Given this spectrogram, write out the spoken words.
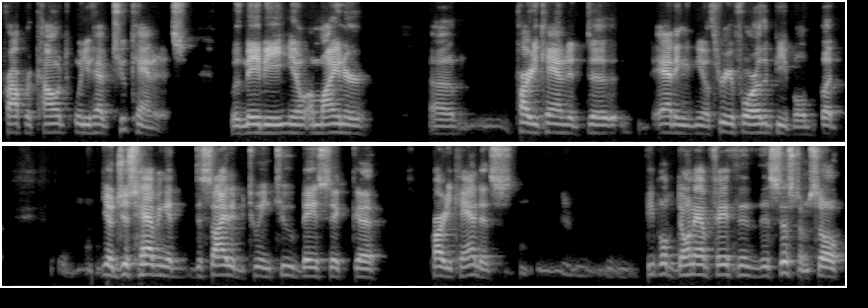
proper count when you have two candidates with maybe you know a minor uh, party candidate uh, adding you know three or four other people, but you know just having it decided between two basic party candidates, people don't have faith in the system. So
